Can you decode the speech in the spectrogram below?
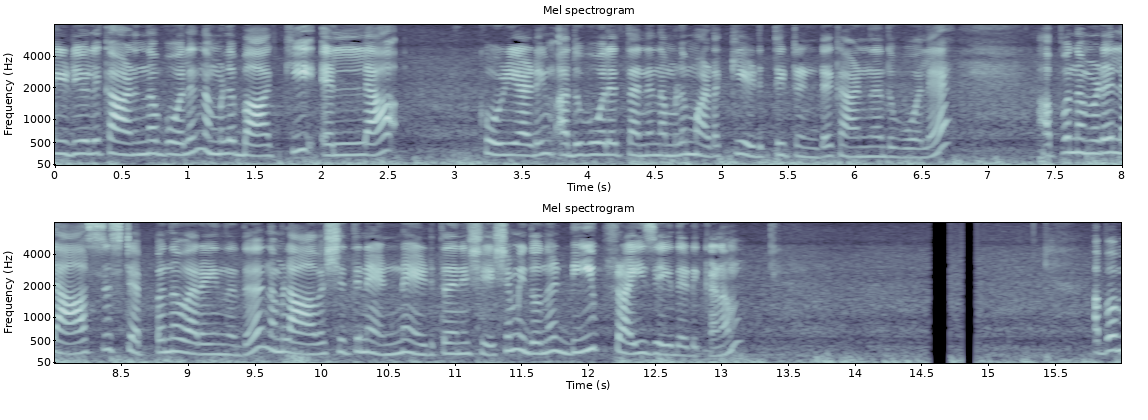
വീഡിയോയിൽ കാണുന്ന പോലെ നമ്മൾ ബാക്കി എല്ലാ കോഴിയാടെയും അതുപോലെ തന്നെ നമ്മൾ മടക്കി എടുത്തിട്ടുണ്ട് കാണുന്നത് പോലെ. അപ്പോൾ നമ്മുടെ ലാസ്റ്റ് സ്റ്റെപ്പ് എന്ന് പറയുന്നത് നമ്മൾ ആവശ്യത്തിന് എണ്ണ എടുത്തതിന് ശേഷം ഇതൊന്ന് ഡീപ്പ് ഫ്രൈ ചെയ്തെടുക്കണം. അപ്പം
